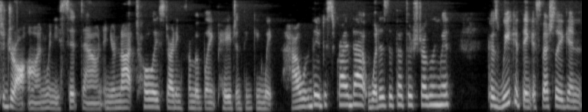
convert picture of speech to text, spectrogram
to draw on when you sit down and you're not totally starting from a blank page and thinking, wait, how would they describe that? What is it that they're struggling with? Because we could think, especially again,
